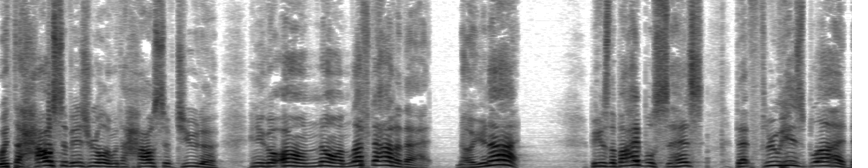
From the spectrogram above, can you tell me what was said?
with the house of Israel and with the house of Judah. And you go, oh no, I'm left out of that. No, you're not. Because the Bible says that through his blood,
